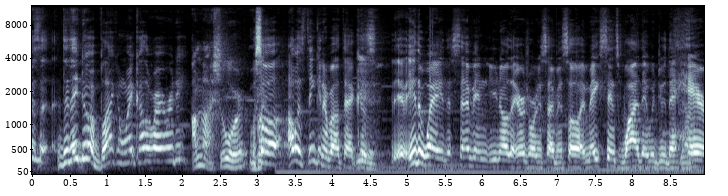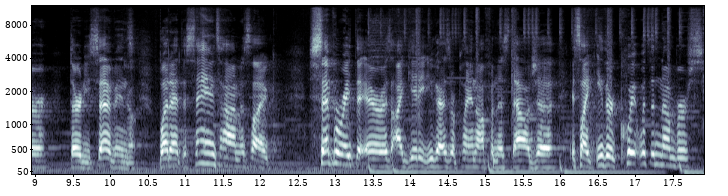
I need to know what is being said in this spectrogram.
is it? Did they do a black and white colorway already? I'm not sure. So I was thinking about that because either way, the seven, you know, the Air Jordan seven, so it makes sense why they would do the Hare 37s. Yep. But at the same time, it's like separate the eras. I get it. You guys are playing off of nostalgia. It's like either quit with the numbers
